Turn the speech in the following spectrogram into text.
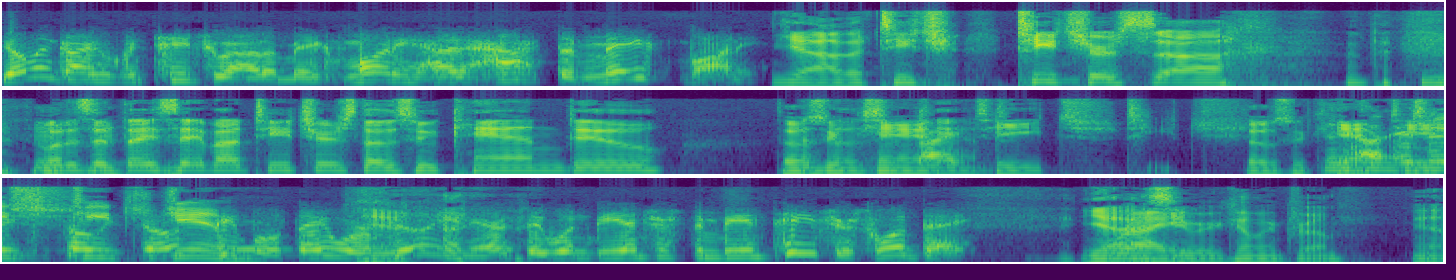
the only guy who could teach you how to make money had had to make money. Yeah, the teach teachers. Uh, what is it they say about teachers? Those who can do. Those and who can teach. Teach. Those who Yeah, can and they- teach. so those people, if they were millionaires, they wouldn't be interested in being teachers, would they? Yeah, I see where you're coming from. Yeah.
